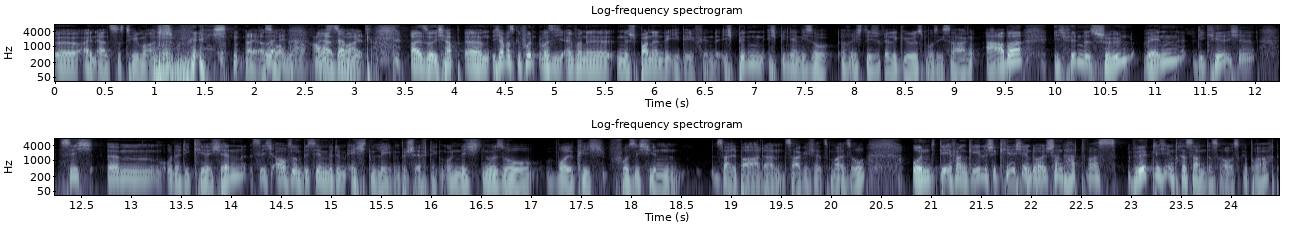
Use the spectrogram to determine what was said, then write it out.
äh, ein ernstes Thema ansprechen. naja, so, Na, naja, so. Also ich habe ähm, ich hab was gefunden, was ich einfach eine, eine spannende Idee finde. Ich bin, ich bin ja nicht so richtig religiös, muss ich sagen. Aber ich finde es schön, wenn die Kirche sich ähm, oder die Kirchen sich auch so ein bisschen mit dem echten Leben beschäftigen und nicht nur so wolkig vor sich hin Salbadern, sage ich jetzt mal so. Und die evangelische Kirche in Deutschland hat was wirklich Interessantes rausgebracht,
